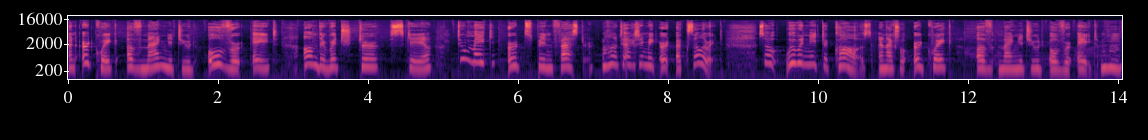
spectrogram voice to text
an earthquake of magnitude over 8 on the Richter scale to make Earth spin faster, to actually make Earth accelerate. So we would need to cause an actual earthquake of magnitude over 8. Mhm.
